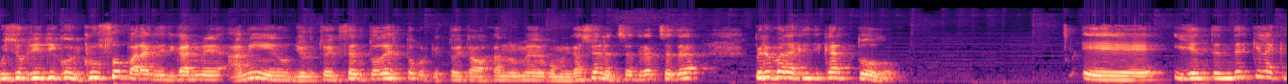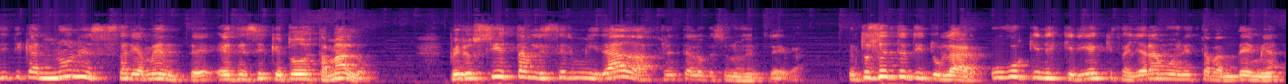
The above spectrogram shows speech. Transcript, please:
juicio crítico incluso para criticarme a mí, yo no estoy exento de esto porque estoy trabajando en un medio de comunicación, etcétera, etcétera, pero para criticar todo. Eh, y entender que la crítica no necesariamente es decir que todo está malo, pero sí establecer mirada frente a lo que se nos entrega. Entonces este titular, hubo quienes querían que falláramos en esta pandemia,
